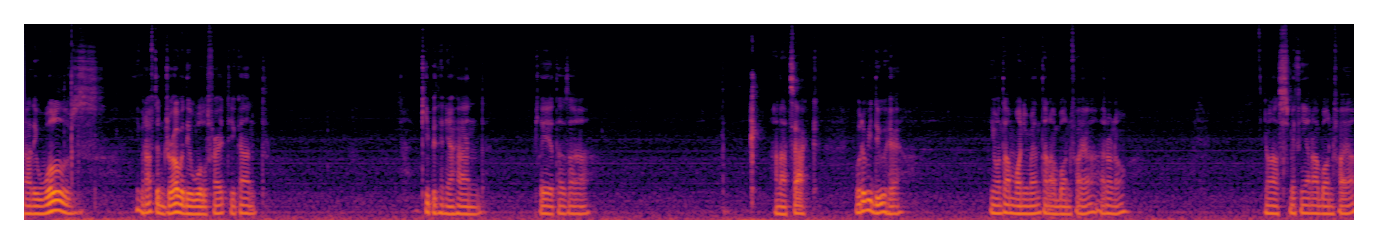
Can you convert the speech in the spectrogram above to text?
Uh, the wolves. You would have to draw with the wolf, right? You can't keep it in your hand play it as a an attack what do we do here you want a monument and a bonfire I don't know you want a smithy and a bonfire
